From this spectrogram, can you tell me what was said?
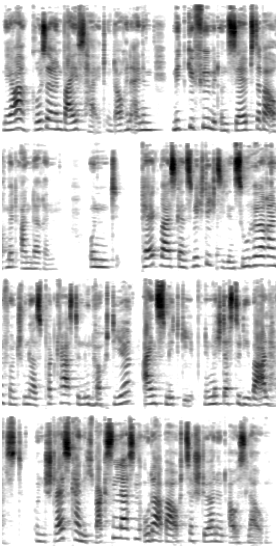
ja, größeren Weisheit und auch in einem Mitgefühl mit uns selbst, aber auch mit anderen. Und Pelk war es ganz wichtig, dass sie den Zuhörern von Junas Podcast und nun auch dir eins mitgibt, nämlich, dass du die Wahl hast. Und Stress kann dich wachsen lassen oder aber auch zerstören und auslaugen.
